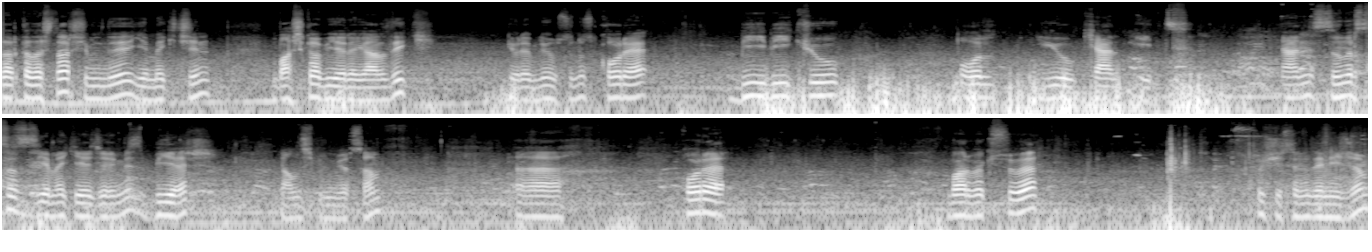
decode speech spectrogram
arkadaşlar şimdi yemek için başka bir yere geldik. Görebiliyor musunuz? Kore BBQ All You Can Eat. Yani sınırsız yemek yiyeceğimiz bir yer. Yanlış bilmiyorsam. Ee, Kore barbeküsü ve sushi'sini deneyeceğim.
